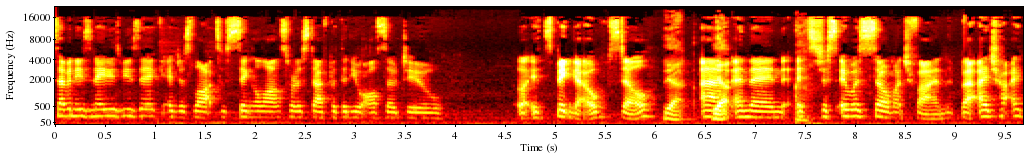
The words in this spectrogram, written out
70s and 80s music and just lots of sing-along sort of stuff but then you also do uh, it's bingo still Yeah. um, yeah. and then it's just it was so much fun but I, try, I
